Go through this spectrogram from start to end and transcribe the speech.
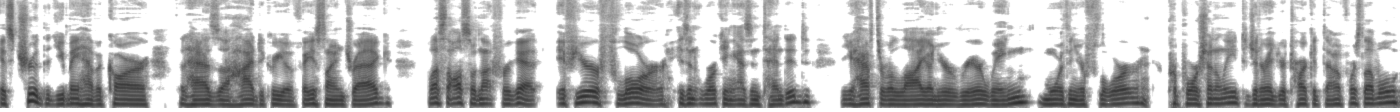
It's true that you may have a car that has a high degree of baseline drag, Let's also not forget if your floor isn't working as intended, you have to rely on your rear wing more than your floor proportionally to generate your target downforce level.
